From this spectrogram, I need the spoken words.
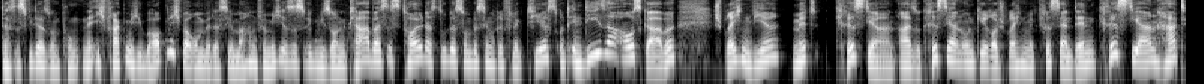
Das ist wieder so ein Punkt. Ne? Ich frage mich überhaupt nicht, warum wir das hier machen. Für mich ist es irgendwie sonnenklar, aber es ist toll, dass du das so ein bisschen reflektierst. Und in dieser Ausgabe sprechen wir mit Christian. Also Christian und Gerolf sprechen mit Christian, denn Christian hat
